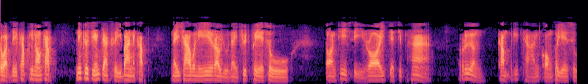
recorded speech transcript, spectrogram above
สวัสดีครับพี่น้องครับ นี่คือเสียงจากสีบ้านนะครับ ในเช้าวันนี้เราอยู่ในชุดพระเยซูตอนที่ 475 เรื่องคำอธิษฐานของพระเยซู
